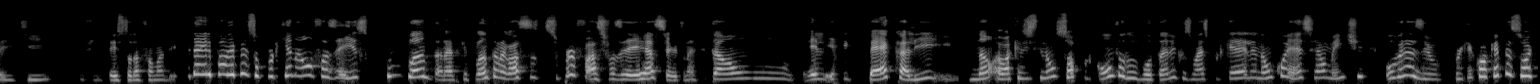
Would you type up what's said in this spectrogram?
e que enfim, fez toda a forma dele. E daí ele parou e pensou, por que não fazer isso com planta, né? Porque planta é um negócio super fácil de fazer erro e acerto, né? Então, ele, ele, peca ali, não, eu acredito que não só por conta dos botânicos, mas porque ele não conhece realmente o Brasil. Porque qualquer pessoa que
